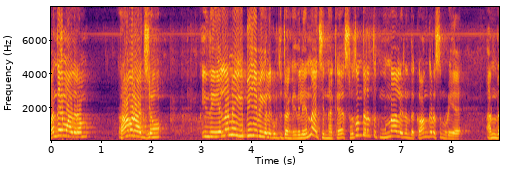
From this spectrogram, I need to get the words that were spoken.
வந்தே மாதரம் ராமராஜ்யம் இது எல்லாமே பிஜேபிகளை கொடுத்துட்டாங்க. இதில் என்ன ஆச்சுன்னாக்க சுதந்திரத்துக்கு முன்னால் இருந்த காங்கிரஸினுடைய அந்த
